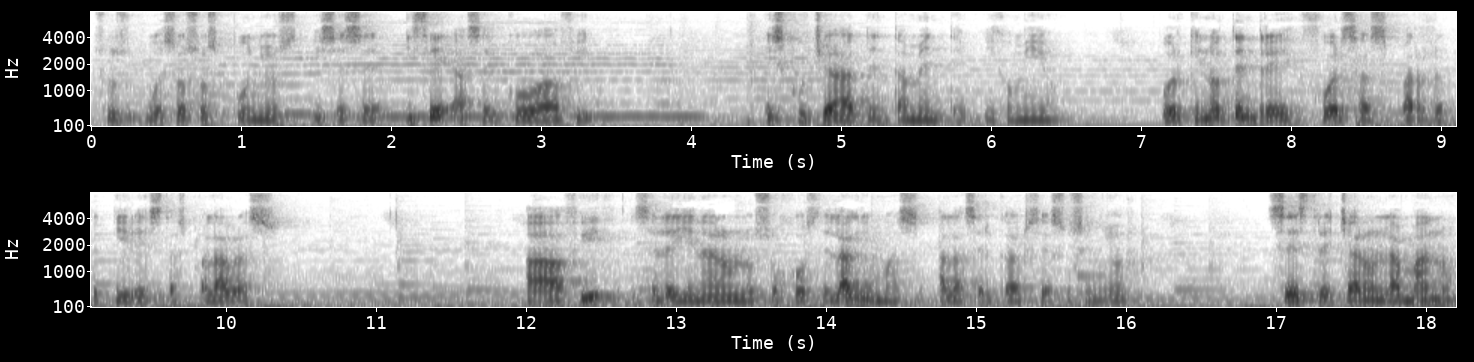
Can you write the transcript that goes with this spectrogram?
sus huesosos puños y se, acercó a Afid. Escucha atentamente, hijo mío, porque no tendré fuerzas para repetir estas palabras. A Afid se le llenaron los ojos de lágrimas al acercarse a su señor. Se estrecharon la mano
